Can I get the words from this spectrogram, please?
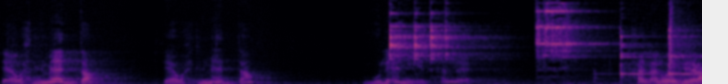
فيها واحد المادة. فيها واحد المادة هلاميه بحال بحال الويفيرا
